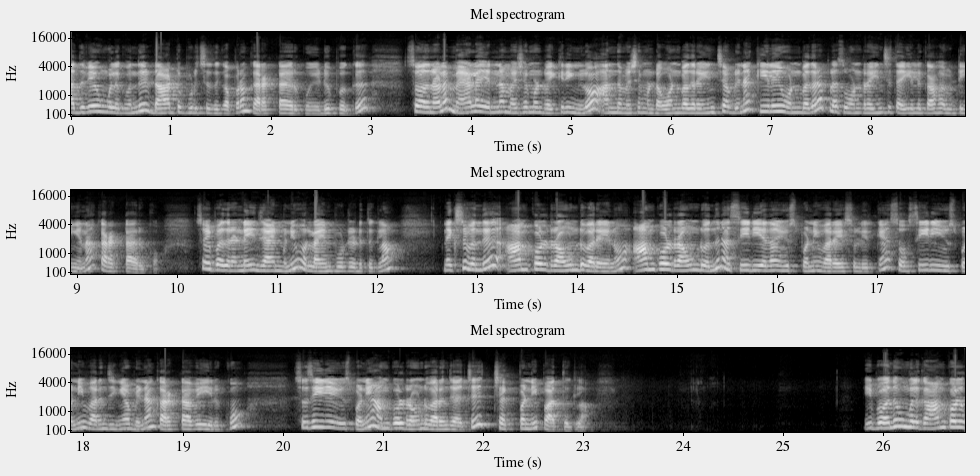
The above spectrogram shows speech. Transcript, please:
அதுவே உங்களுக்கு வந்து டாட்டு பிடிச்சதுக்கப்புறம் கரெக்டாக இருக்கும் இடுப்புக்கு. ஸோ அதனால் மேலே என்ன மெஷர்மெண்ட் வைக்கிறீங்களோ அந்த மெஷர்மெண்ட்டை ஒன்பதரை இன்ச் அப்படின்னா கீழேயும் ஒன்பதரை ப்ளஸ் ஒன்றரை இன்ச் தையலுக்காக விட்டிங்கன்னா கரெக்டாக இருக்கும். ஸோ இப்போ அது ரெண்டையும் ஜாயின் பண்ணி ஒரு லைன் போட்டு எடுத்துக்கலாம். நெக்ஸ்ட் வந்து ஆம்கோல் ரவுண்டு வரையணும். ஆம்கோல் ரவுண்டு வந்து நான் சீடியை தான் யூஸ் பண்ணி வரைய சொல்லியிருக்கேன். ஸோ சீடி யூஸ் பண்ணி வரைஞ்சிங்க அப்படின்னா கரெக்டாகவே இருக்கும். ஸோ சீடியை யூஸ் பண்ணி ஆம்கோல் ரவுண்டு வரைஞ்சாச்சு. செக் பண்ணி பார்த்துக்கலாம். இப்போ வந்து உங்களுக்கு ஆம்கோல்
